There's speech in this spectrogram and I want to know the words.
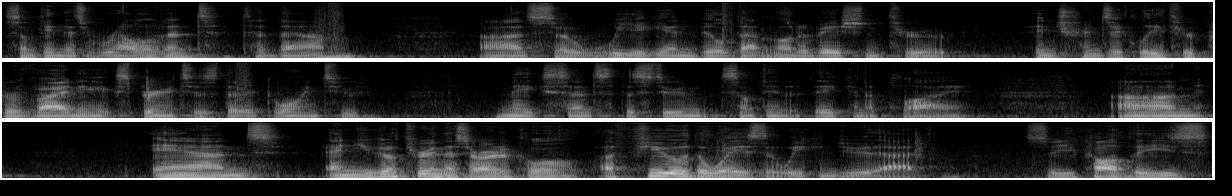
something that's relevant to them. Uh, so we again build that motivation through intrinsically through providing experiences that are going to make sense to the student, something that they can apply. Um, and and you go through in this article a few of the ways that we can do that. So you call these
